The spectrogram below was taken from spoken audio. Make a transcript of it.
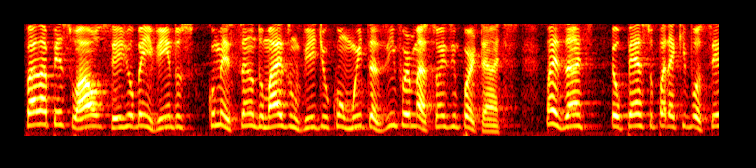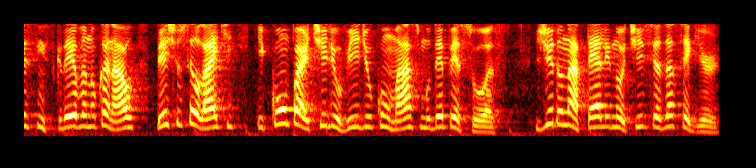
Fala pessoal, sejam bem-vindos, começando mais um vídeo com muitas informações importantes. Mas antes, eu peço para que você se inscreva no canal, deixe o seu like e compartilhe o vídeo com o máximo de pessoas. Giro na tela e notícias a seguir.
